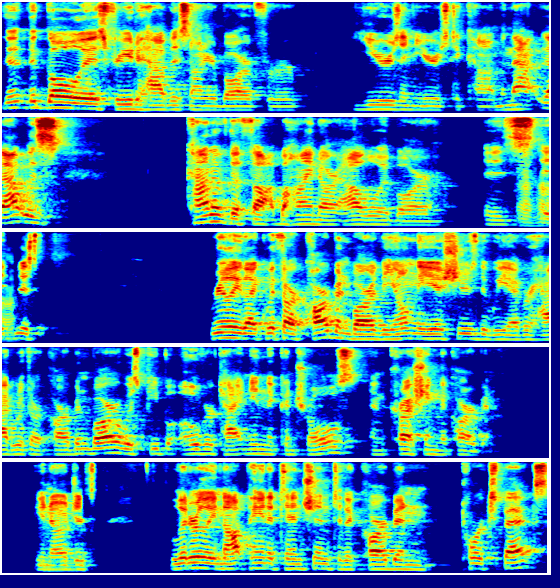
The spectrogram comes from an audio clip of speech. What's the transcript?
the, the goal is for you to have this on your bar for years and years to come. And that that was kind of the thought behind our alloy bar is uh-huh. it just really like with our carbon bar, the only issues that we ever had with our carbon bar was people over tightening the controls and crushing the carbon. You know, mm-hmm. just literally not paying attention to the carbon torque specs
